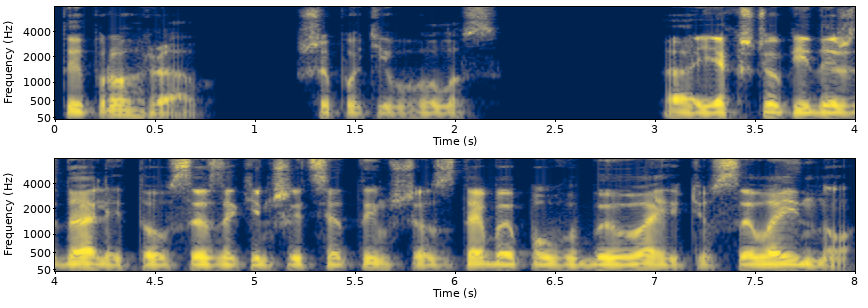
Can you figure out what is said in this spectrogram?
ти програв, шепотів голос. А якщо підеш далі, то все закінчиться тим, що з тебе повибивають усе лайно,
